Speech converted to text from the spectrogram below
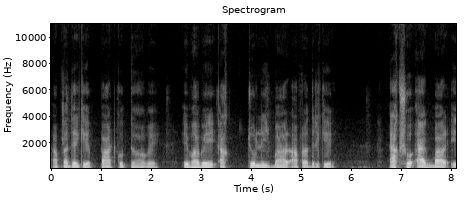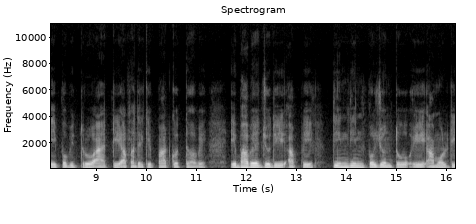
আপনাদেরকে পাঠ করতে হবে। এভাবেই একচল্লিশ বার আপনাদেরকে, একশো একবার এই পবিত্র আয়াতটি আপনাদেরকে পাঠ করতে হবে। এভাবে যদি আপনি তিন দিন পর্যন্ত এই আমলটি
